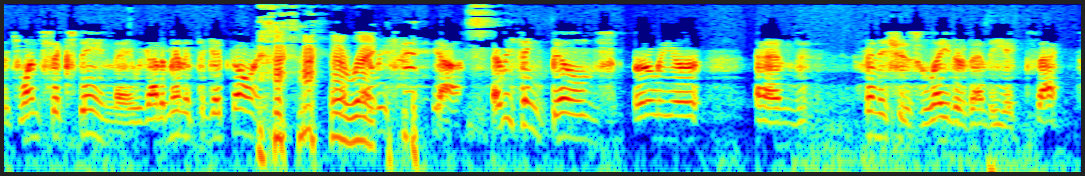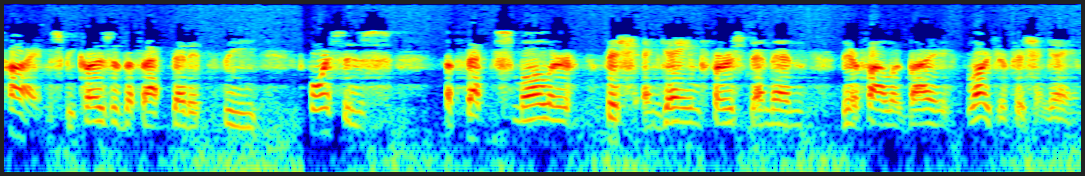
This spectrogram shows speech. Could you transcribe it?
it's 116. They we got a minute to get going." right. Everything, yeah, everything builds earlier and finishes later than the exact times because of the fact that it's the forces affect smaller fish and game first, and then they're followed by larger fish and game.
